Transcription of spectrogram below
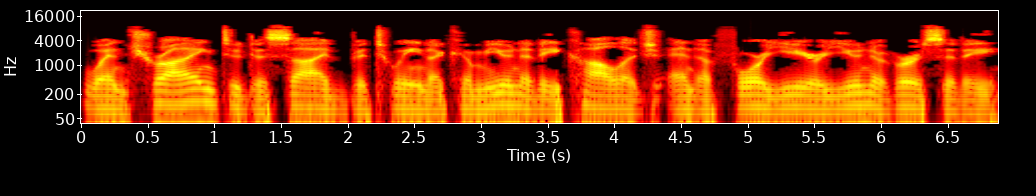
when trying to decide between a community college and a four-year university,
